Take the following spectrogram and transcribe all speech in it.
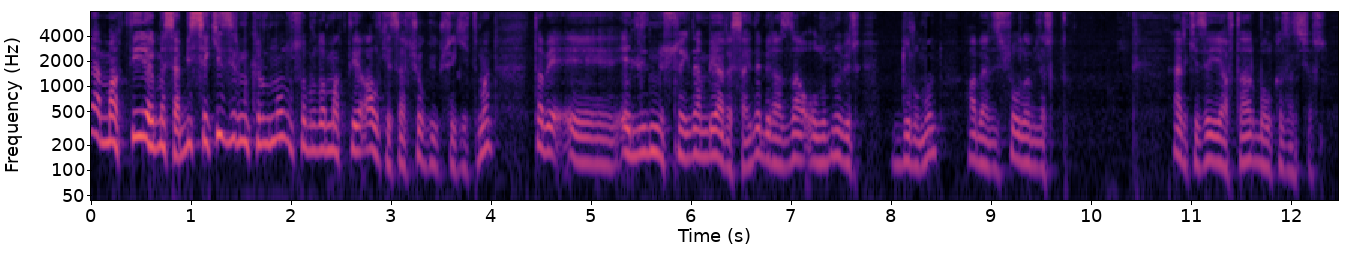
Yani MACD'ye mesela bir 8.20 kırılma olursa burada MACD'ye al keser çok yüksek ihtimal. Tabi e, 50'nin üstüne giden bir RSI'de biraz daha olumlu bir durumun habercisi olabilir. Herkese iyi haftalar, bol kazançlar.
